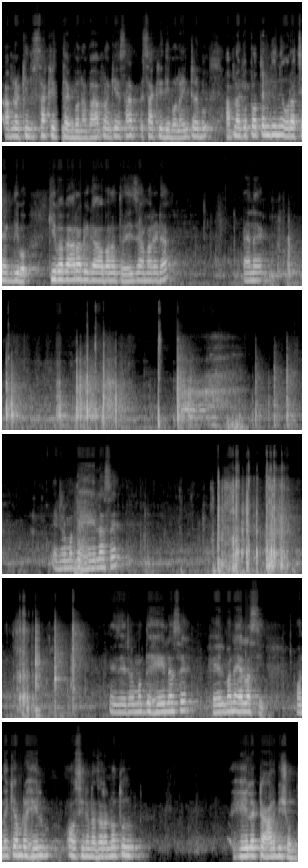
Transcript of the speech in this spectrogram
আপনার কিন্তু চাকরি থাকব না বা আপনাকে চাকরি দিব না ইন্টারভিউ আপনাকে প্রথম দিনে ওরা চেক দিব কীভাবে আরবি গাওয়া বানাতে। এই যে আমার এটা। এনে এটার মধ্যে হেল আছে। এই যে এটার মধ্যে হেল আছে। হেল মানে এলাচি। অনেকে আমরা হেল চিনি না, যারা নতুন হেল একটা আরবি শব্দ,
